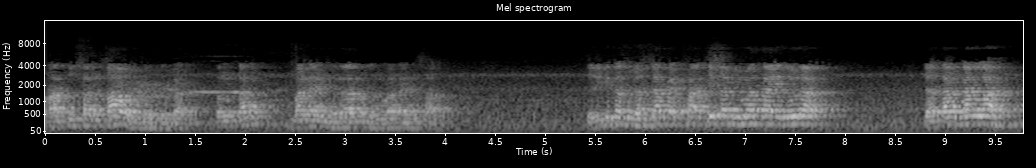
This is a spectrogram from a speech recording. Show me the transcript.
ratusan tahun berdebat tentang mana yang benar dan mana yang salah. Jadi kita sudah capek. Fatina bimata iduna. Datangkanlah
